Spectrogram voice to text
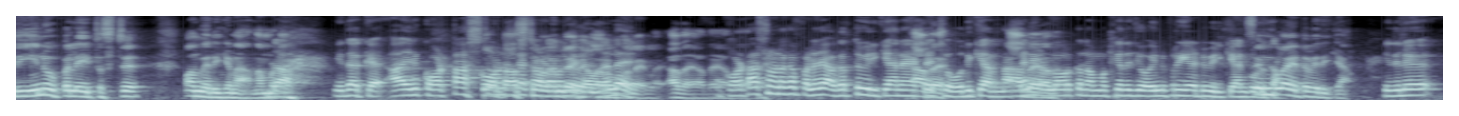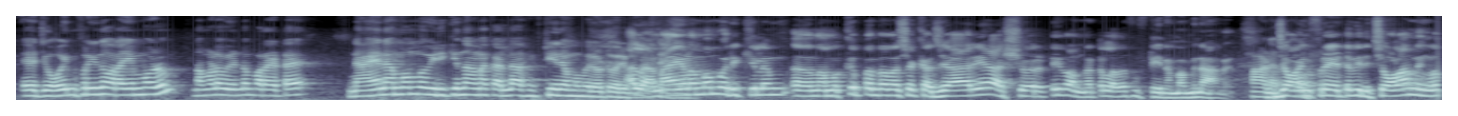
ഗ്രീനും ഇപ്പൊ ലേറ്റസ്റ്റ് വന്നിരിക്കണ നമ്മുടെ ഇതൊക്കെ. കോട്ടാ ഒക്കെ പലരും അകത്ത് വിരിക്കാനായിട്ട് ചോദിക്കാറുണ്ട്. അങ്ങനെയുള്ളവർക്ക് നമുക്ക് ഇത് ജോയിൻ ഫ്രീ ആയിട്ട് വിരിക്കാൻ സിമ്പിൾ ആയിട്ട് വിരിക്കാം. ഇതിൽ ജോയിൻ ഫ്രീ എന്ന് പറയുമ്പോഴും നമ്മൾ വീണ്ടും പറയട്ടെ നയൻ എം എം കണക്കല്ല ഫിഫ്റ്റീൻ എം എമ്മിലോട്ട് വരും അല്ല നയൻ എം എം ഒരിക്കലും നമുക്ക് ഇപ്പൊ എന്താന്ന് വെച്ചാൽ കജാരിയ അഷ്യൂരിറ്റി തന്നിട്ടുള്ളത് ഫിഫ്റ്റീൻ എം എമ്മിനാണ് ആണ്. ജോയിന്റ് ഫ്രീ ആയിട്ട് വിരിച്ചോളാൻ നിങ്ങൾ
